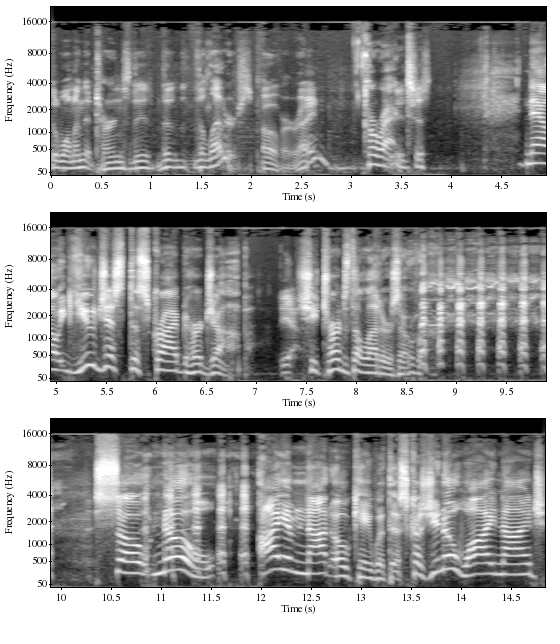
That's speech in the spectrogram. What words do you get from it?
the woman that turns the, the, the letters over, right? Correct. It's just Now, you just described her job. Yeah. She turns the letters over. so, no, I am not okay with this. Because you know why, Nige?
